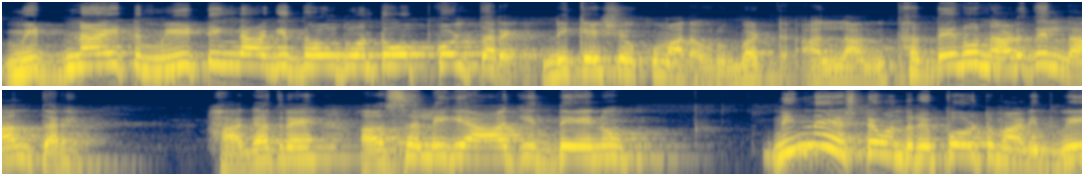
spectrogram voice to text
ಮಿಡ್ ನೈಟ್ ಮೀಟಿಂಗ್ ಆಗಿದ್ದು ಹೌದು ಅಂತ ಒಪ್ಕೊಳ್ತಾರೆ ಡಿ ಕೆ ಶಿವಕುಮಾರ್ ಅವರು. ಬಟ್ ಅಲ್ಲ ಅಂಥದ್ದೇನೂ ನಡೆದಿಲ್ಲ ಅಂತಾರೆ. ಹಾಗಾದರೆ ಅಸಲಿಗೆ ಆಗಿದ್ದೇನು? ನಿನ್ನೆ ಅಷ್ಟೇ ಒಂದು ರಿಪೋರ್ಟ್ ಮಾಡಿದ್ವಿ.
